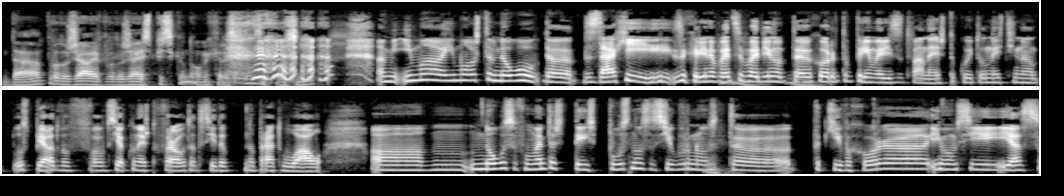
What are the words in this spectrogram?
Да, продължавай, продължавай. Списъка много ми харесва. ами има, има още много. Да, Захи и Захарина Вецева е един от да. хората примери за това нещо, които наистина успяват в всяко нещо в работата си да направят вау. А, много са в момента ще изпусна със сигурност а, такива хора. Имам си и аз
